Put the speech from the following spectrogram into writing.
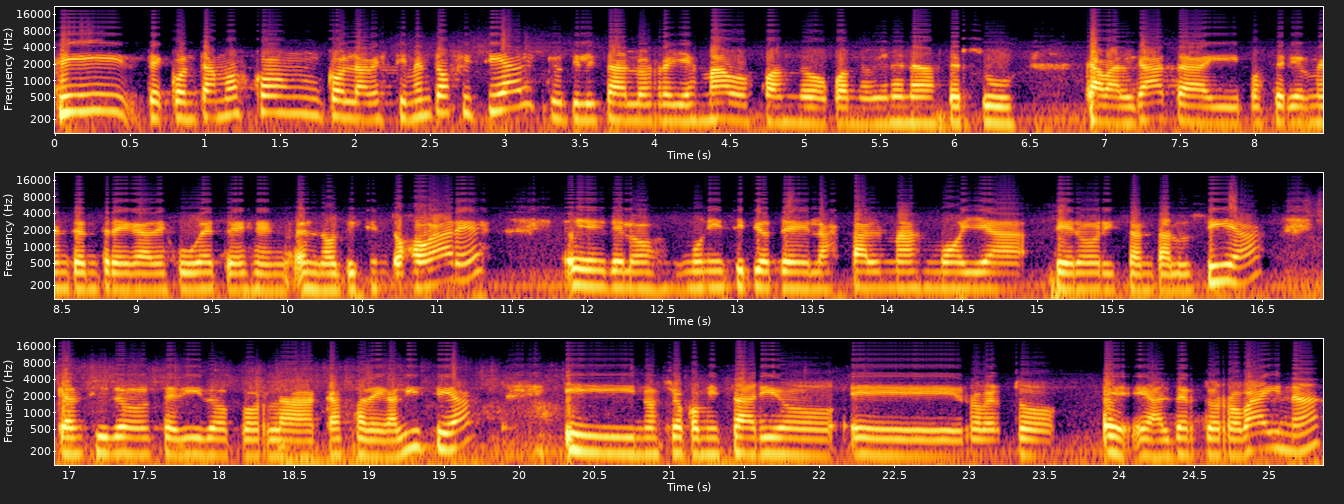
Sí, te contamos con, con, la vestimenta oficial que utilizan los Reyes Magos cuando, cuando vienen a hacer su cabalgata y posteriormente entrega de juguetes en, los distintos hogares eh, de los municipios de Las Palmas, Moya, Teror y Santa Lucía, que han sido cedidos por la Casa de Galicia. Y nuestro comisario eh, Roberto eh, Alberto Robaina,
